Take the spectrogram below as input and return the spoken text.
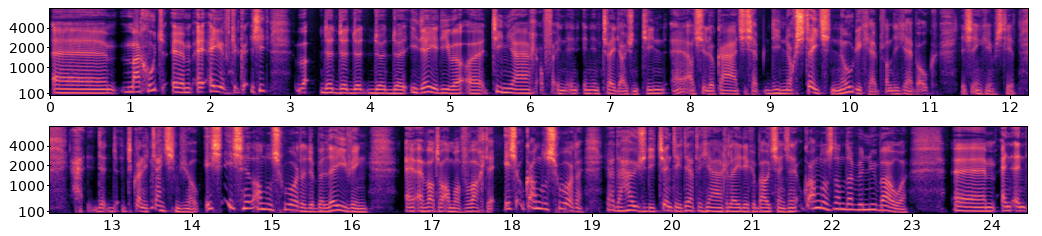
Uh, maar goed, um, even, je ziet, de, de, de, de, de ideeën die we uh, tien jaar, of in, in, in 2010, hè, als je locaties hebt, die nog steeds nodig hebt, want die hebben ook is ingeïnvesteerd. Ja, de, de, het kwaliteitsniveau is, is heel anders geworden. De beleving en, en, wat we allemaal verwachten is ook anders geworden. Ja, de huizen die 20, 30 jaar geleden gebouwd zijn, zijn ook anders dan dat we nu bouwen. Um, en, en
